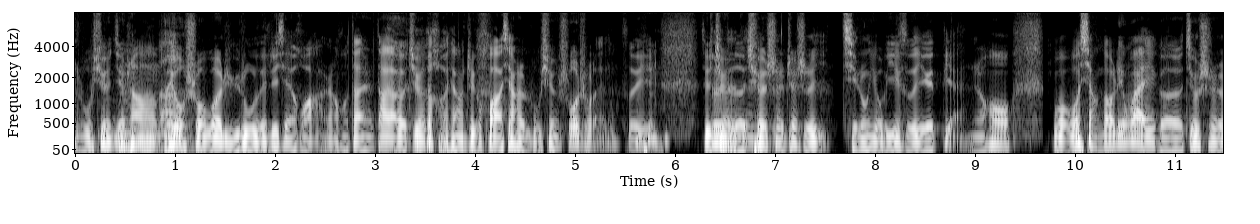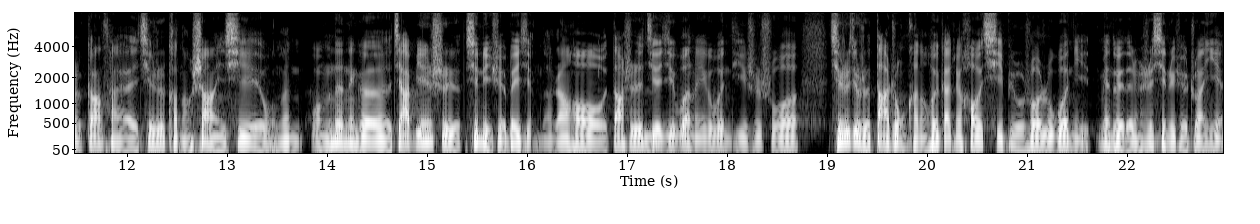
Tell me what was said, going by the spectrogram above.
鲁迅经常没有说过吕鲁的这些话，然后但是大家又觉得好像这个话像是鲁迅说出来的，所以 就觉得确实这是其中有意思的一个点。然后我我想到另外一个就是刚才其实可能上一期我们我们的那个嘉宾是心理学背景的，然后当时杰基问了一个问题，是说其实就是大众可能会感觉好奇，比如说如果你面对的人是心理学专业，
